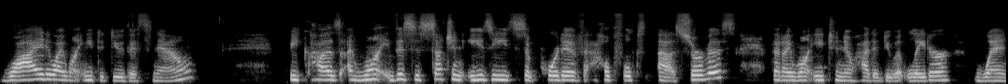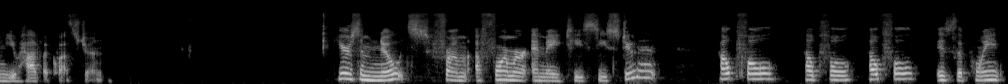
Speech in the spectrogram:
Why do I want you to do this now? Because I want, this is such an easy, supportive, helpful uh, service that I want you to know how to do it later when you have a question. Here's some notes from a former MADC student. Helpful, helpful, helpful is the point.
